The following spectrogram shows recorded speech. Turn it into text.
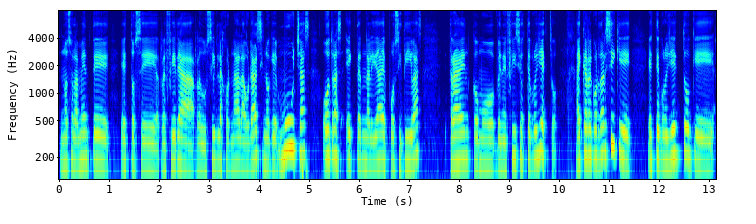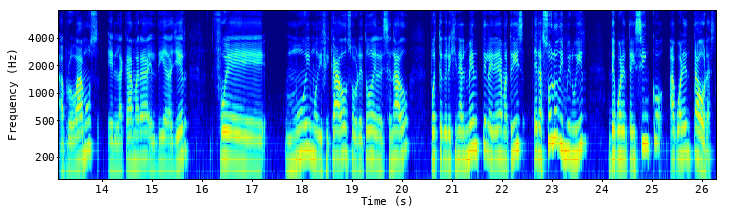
no solamente esto se refiere a reducir la jornada laboral, sino que muchas otras externalidades positivas traen como beneficio este proyecto. Hay que recordar, sí, que este proyecto que aprobamos en la Cámara el día de ayer fue muy modificado, sobre todo en el Senado, puesto que originalmente la idea matriz era solo disminuir de 45 a 40 horas,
